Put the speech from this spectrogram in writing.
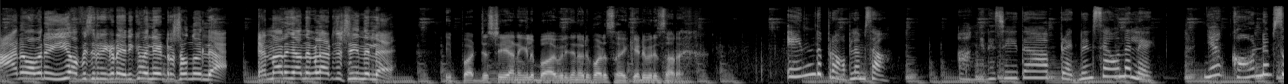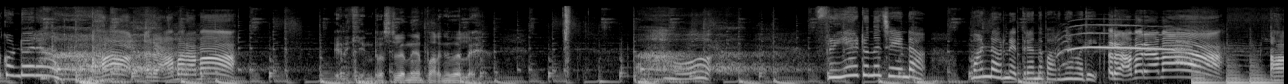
താനും അവനും ഈ ഓഫീസിൽ ഇരിക്കണ എനിക്ക് വലിയ ഇൻട്രസ്റ്റ് ഒന്നും ഇല്ല എന്നാലും ഞാൻ നിങ്ങളെ അഡ്ജസ്റ്റ് ചെയ്യുന്നില്ലേ? ഇപ്പൊ അഡ്ജസ്റ്റ് ചെയ്യാണെങ്കിൽ ഭാവിയിൽ ഞാൻ ഒരുപാട് സഹിക്കേണ്ടി വരും സാറേ എന്ത് പ്രോബ്ലംസാ അങ്ങനെ ചെയ്ത പ്രഗ്നൻസി ആവുന്നല്ലേ? ഞാൻ കോണ്ടംസ് കൊണ്ടുവരാം. ആ രാമ രാമ. എനിക്ക് ഇൻട്രസ്റ്റ് ഇല്ലെന്ന് ഞാൻ പറഞ്ഞതല്ലേ? ഓ ഫ്രീ ആയിട്ടൊന്നും ചെയ്യണ്ട. വൺ അവറിന് എത്രയാന്ന് പറഞ്ഞാ മതി. രാമ രാമ! ആ.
